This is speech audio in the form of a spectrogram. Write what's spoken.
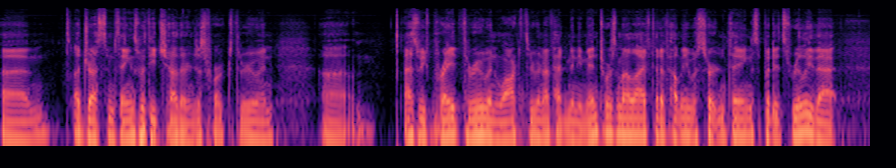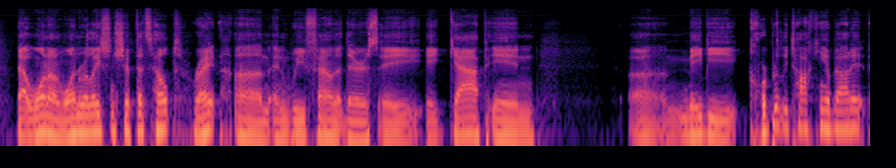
um, address some things with each other and just worked through. And um, as we've prayed through and walked through, and I've had many mentors in my life that have helped me with certain things, but it's really that that one-on-one relationship that's helped, right? Um, and we've found that there's a a gap in um, maybe corporately talking about it,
